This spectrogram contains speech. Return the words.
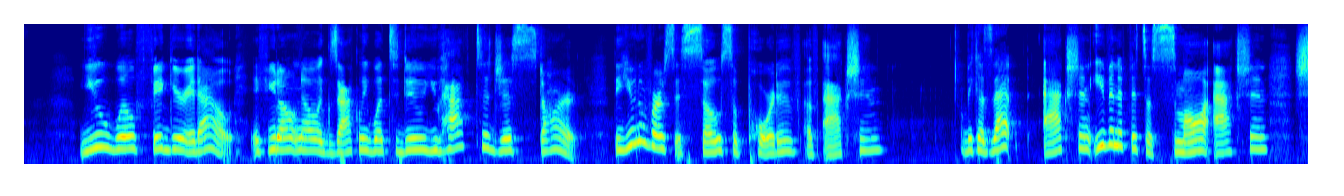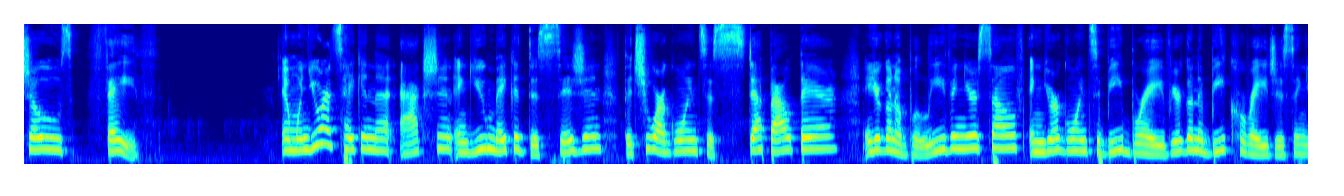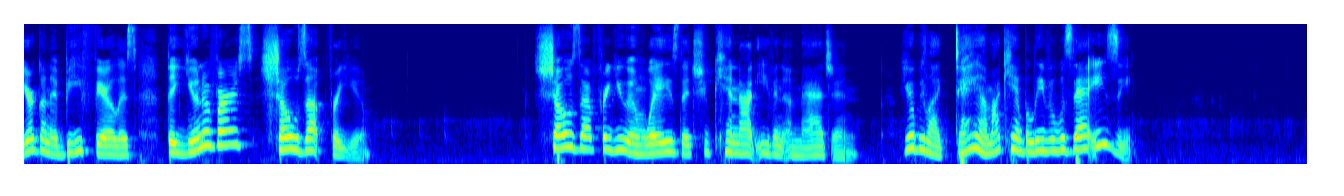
You will figure it out. If you don't know exactly what to do, you have to just start. The universe is so supportive of action because that action, even if it's a small action, shows faith. And when you are taking that action and you make a decision that you are going to step out there and you're going to believe in yourself and you're going to be brave, you're going to be courageous, and you're going to be fearless, the universe shows up for you. Shows up for you in ways that you cannot even imagine. You'll be like, damn, I can't believe it was that easy.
